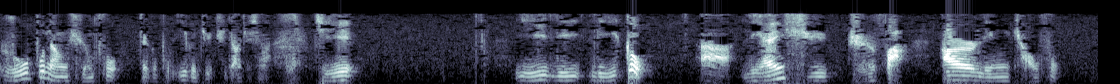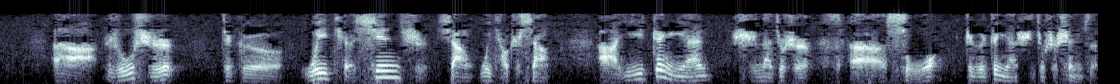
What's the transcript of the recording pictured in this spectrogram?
如不能寻父。这个不一个句去掉就行了，即以离离垢啊，连续直发二零条腹啊，如实这个微调心是像微调之相啊，以正言时呢，就是呃所这个正言时就是圣字。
